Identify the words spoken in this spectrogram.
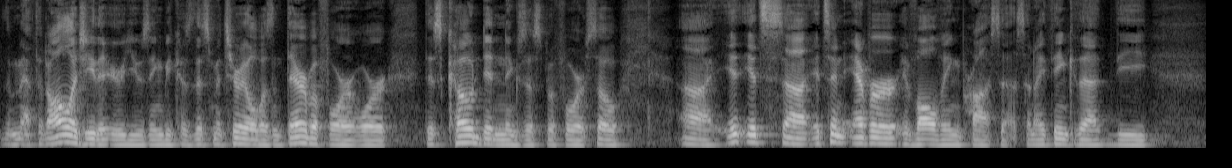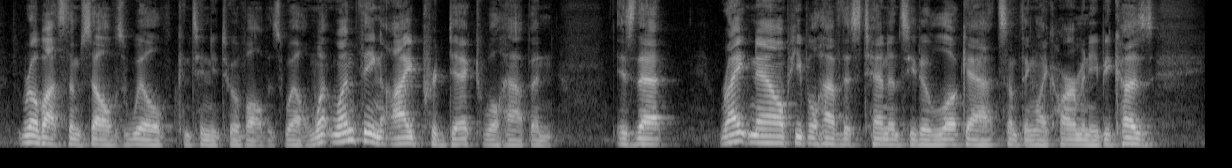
the methodology that you're using because this material wasn't there before or this code didn't exist before. So uh, it, it's uh, it's an ever evolving process, and I think that the robots themselves will continue to evolve as well. One, one thing I predict will happen is that right now people have this tendency to look at something like Harmony because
